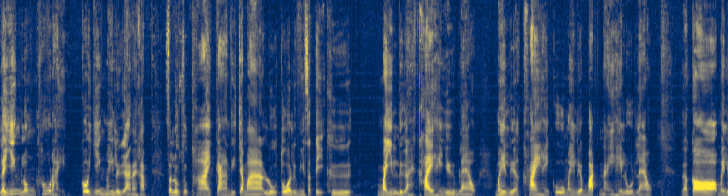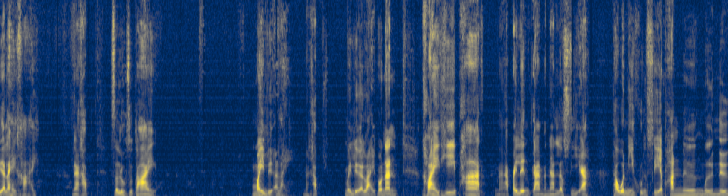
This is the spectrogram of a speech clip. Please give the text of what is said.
และยิ่งลงเท่าไหร่ ก็ยิ่งไม่เหลือนะครับ สรุปสุดท้ายการที่จะมารู้ตัวหรือมีสติคือไม่เหลือใครให้ยืมแล้ว ไม่เหลือใครให้กู้ ไม่เหลือบัตรไหนให้รูดแล้ว แล้วก็ไม่เหลืออะไรให้ขายนะครับ สรุปสุดท้าย ไม่เหลืออะไรนะครับ ไม่เหลืออะไร เพราะนั้นใครที่พลาดนะไปเล่นการพนันแล้วเสีย ถ้าวันนี้คุณเสียพันหนึ่งหมื่นหนึ่ง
